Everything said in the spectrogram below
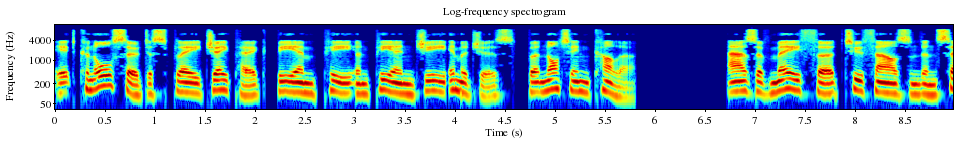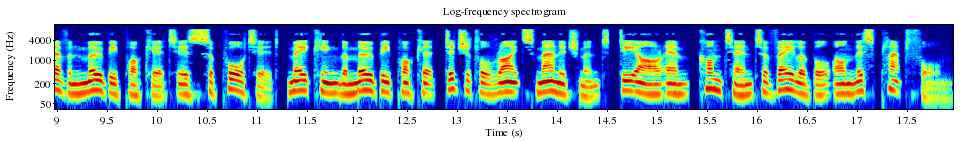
It can also display JPEG, BMP and PNG images, but not in color. As of May 3, 2007 MobiPocket is supported, making the MobiPocket Digital Rights Management (DRM) content available on this platform.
